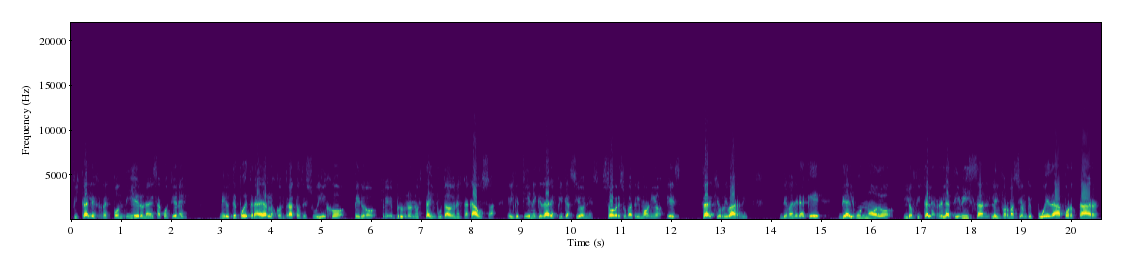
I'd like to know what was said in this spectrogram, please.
fiscales respondieron a esa cuestión es, mire, usted puede traer los contratos de su hijo, pero Bruno no está imputado en esta causa. El que tiene que dar explicaciones sobre su patrimonio es Sergio Ribarri. De manera que, de algún modo, los fiscales relativizan la información que pueda aportar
